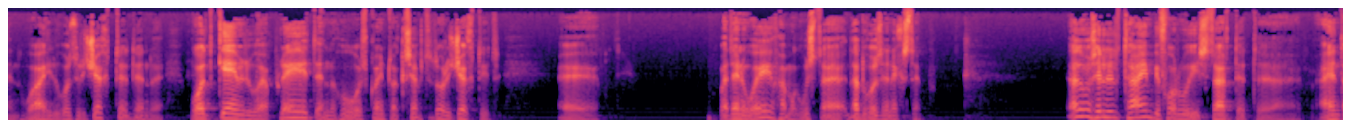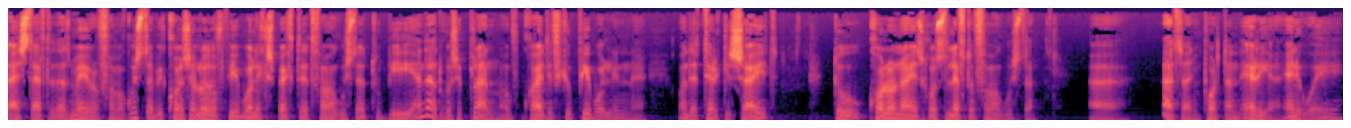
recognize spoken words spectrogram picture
and why it was rejected and uh, what games were played and who was going to accept it or reject it. Uh, but anyway, Famagusta, that was the next step. That was a little time before we started, uh, and I started as mayor of Famagusta because a lot of people expected Famagusta to be, and that was a plan of quite a few people in, uh, on the Turkish side to colonize what's left of Famagusta. Uh, that's an important area anyway,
